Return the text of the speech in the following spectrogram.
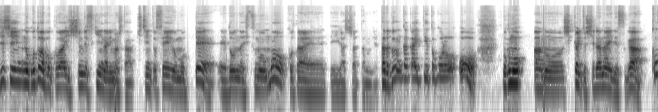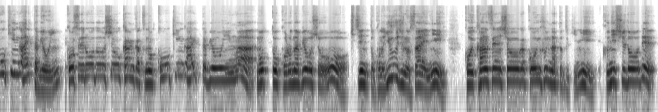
自身のことは僕は一瞬で好きになりました。きちんと誠意を持って、えどんな質問も答えていらっしゃったので。ただ分科会っていうところを僕もあの、しっかりと知らないですが、公金が入った病院、厚生労働省管轄の公金が入った病院は、もっとコロナ病床をきちんとこの有事の際にこういう感染症がこういうふうになった時に、国主導で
